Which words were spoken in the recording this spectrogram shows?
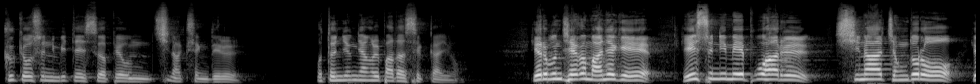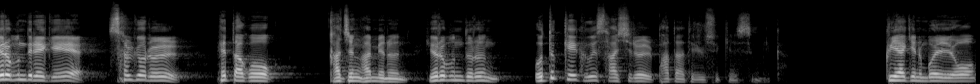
그 교수님 밑에서 배운 신학생들 어떤 영향을 받았을까요? 여러분 제가 만약에 예수님의 부활을 신화 정도로 여러분들에게 설교를 했다고 가정하면은 여러분들은 어떻게 그 사실을 받아들일 수 있겠습니까? 그 이야기는 뭐예요?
